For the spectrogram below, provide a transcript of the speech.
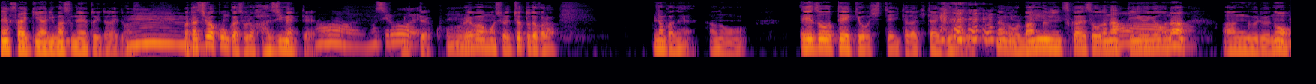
ね、最近ありますね、といただいてます。ん私は今回それを初めてああ、面白い。見て、これは面白い。ちょっとだから、なんかね、あの、映像提供していただきたいぐらい、なんかこれ番組に使えそうだなっていうようなアングルあの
